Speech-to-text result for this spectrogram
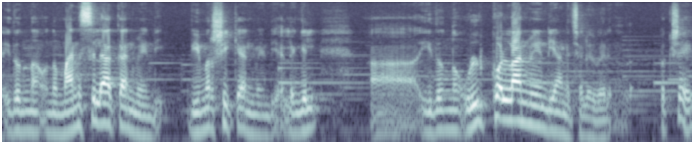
ഇതൊന്ന് ഒന്ന് മനസ്സിലാക്കാൻ വേണ്ടി വിമർശിക്കാൻ വേണ്ടി അല്ലെങ്കിൽ ഇതൊന്ന് ഉൾക്കൊള്ളാൻ വേണ്ടിയാണ് ചിലർ വരുന്നത്. പക്ഷേ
